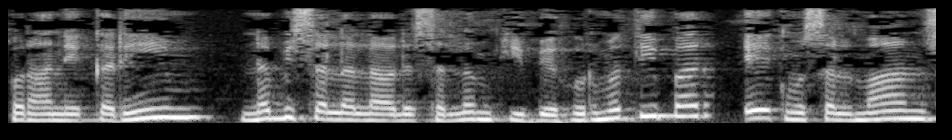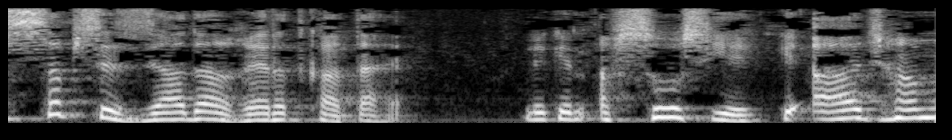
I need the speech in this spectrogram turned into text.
قرآن کریم نبی صلی اللہ علیہ وسلم کی بے حرمتی پر ایک مسلمان سب سے زیادہ غیرت کھاتا ہے۔ لیکن افسوس یہ کہ آج ہم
